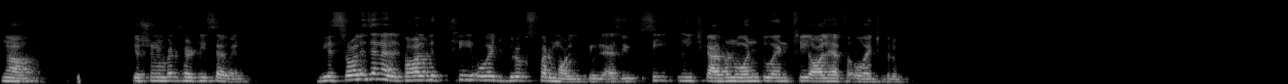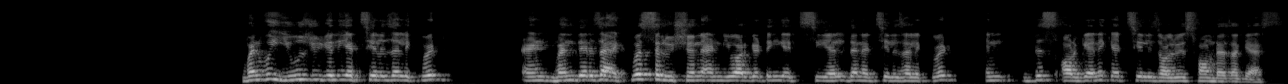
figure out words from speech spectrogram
Now, question number 37. Glycerol is an alcohol with three OH groups per molecule. As you see, each carbon 1, 2, and 3 all have OH group. When we use usually HCl is a liquid, and when there is a aqueous solution and you are getting HCl, then HCl is a liquid. And this organic HCl is always formed as a gas.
